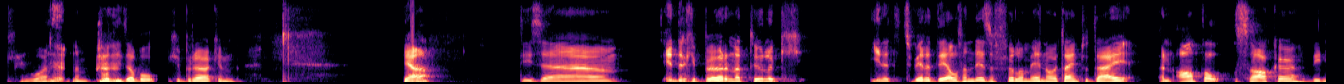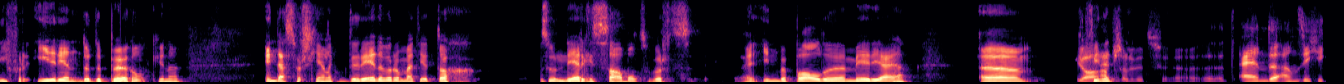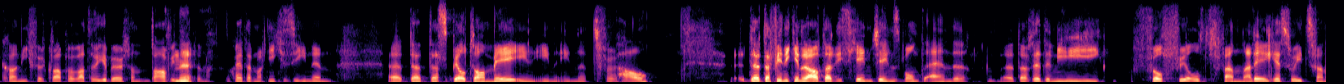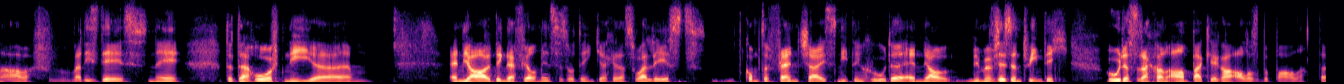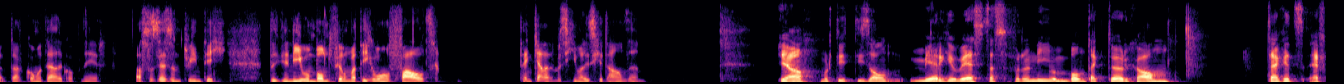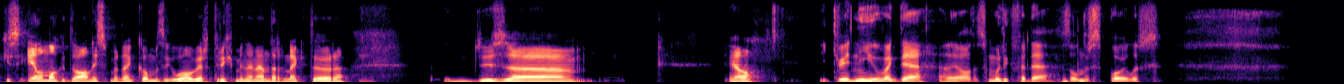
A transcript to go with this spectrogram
Gewoon een body double gebruiken. Ja, het is... eh, en er gebeuren natuurlijk in het tweede deel van deze film, hè, No Time to Die, een aantal zaken die niet voor iedereen door de beugel kunnen. En dat is waarschijnlijk ook de reden waarom dat je toch zo neergesabeld wordt in bepaalde media. Hè. Ehm, Ja, het- absoluut. Eh, het einde aan zich, ik ga niet verklappen wat er gebeurt, want David Nee. heeft, het nog, niet gezien. En eh, dat, dat speelt wel mee in, in, in het verhaal. Dat, dat vind ik inderdaad, dat is geen James Bond einde. Eh, daar zit er niet fulfilled van, alleen je zoiets van, ah, wat is deze? Nee, dat, dat hoort niet. En ja, ik denk dat veel mensen zo denken. Als je dat zo leest, komt de franchise niet ten goede. En ja, nummer 26, hoe dat ze dat gaan aanpakken, gaat alles bepalen. Daar, daar komt het eigenlijk op neer. Als ze 26, de, de nieuwe Bondfilm, dat die gewoon faalt, dan kan het misschien wel eens gedaan zijn. Ja, maar het, is al meer geweest dat ze voor een nieuwe Bondacteur gaan. Dat het even helemaal gedaan is, maar dan komen ze gewoon weer terug met een andere acteur. Hè. Dus eh, ja, Ik weet niet of ik dat... allee, Ja, het is moeilijk voor dat zonder spoilers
